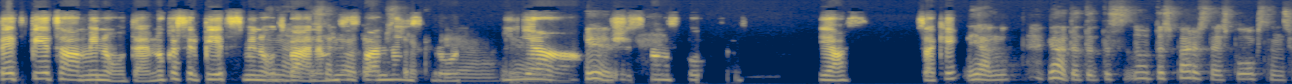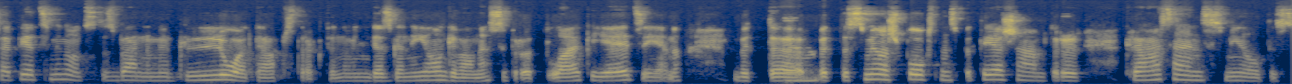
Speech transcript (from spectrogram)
pēc piecām minūtēm, nu, kas ir piecas minūtes Nē, bērnam, tas vispār neizprot. Jā, jā. jā. Jā. Saki? Jā, nu, jā tad, tad tas, nu, tas parastais pulkstenis vai 5 minūtes, tas bērnam ir ļoti abstrakti. Nu, viņi diezgan ilgi vēl nesaprot laika jēdzienu, bet, uh, bet tas smilšu pulkstenis patiešām tur ir krāsains smiltis.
